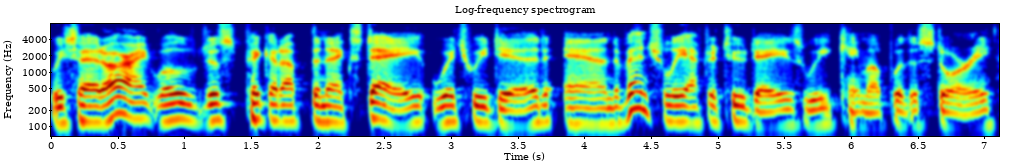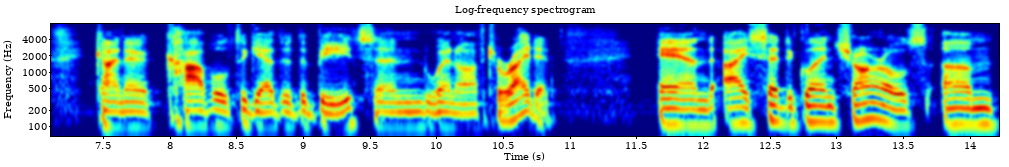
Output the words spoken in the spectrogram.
we said, all right, we'll just pick it up the next day, which we did. And eventually, after two days, we came up with a story, kind of cobbled together the beats, and went off to write it. And I said to Glenn Charles, um,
